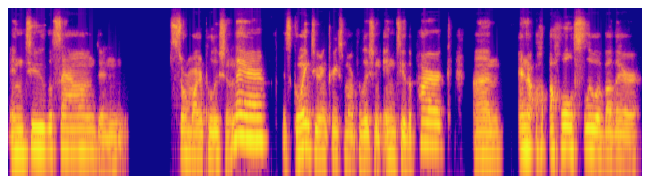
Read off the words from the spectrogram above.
into the sound and stormwater pollution there. It's going to increase more pollution into the park um, and a, a, whole slew of other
